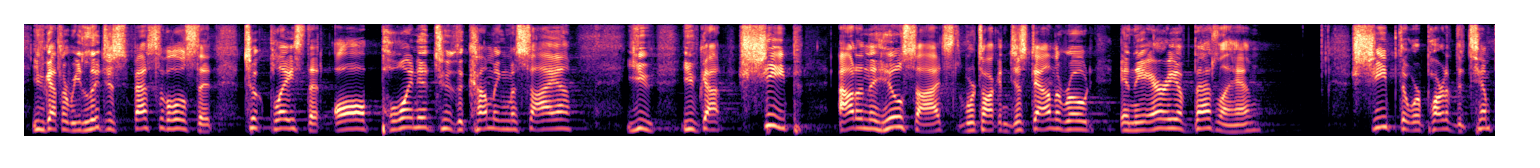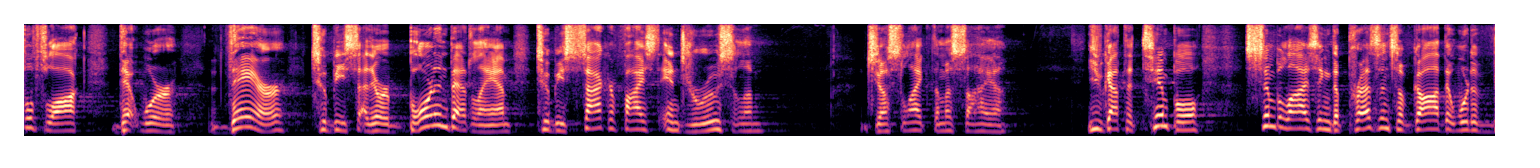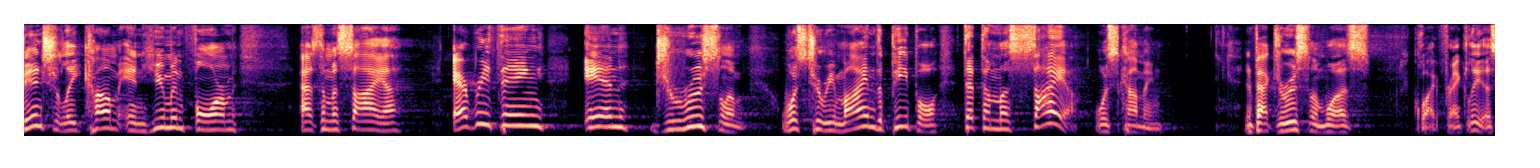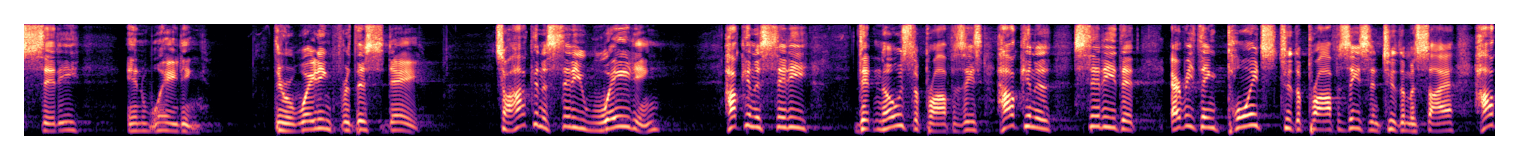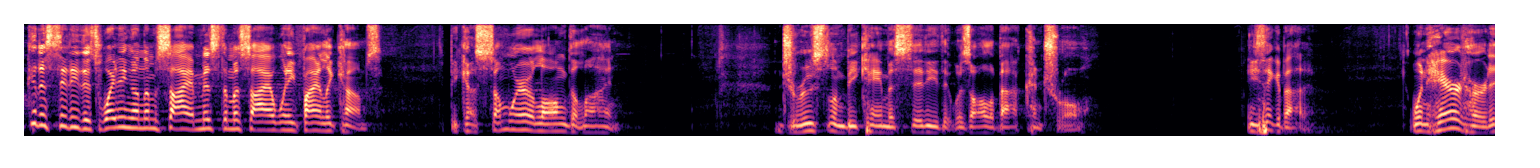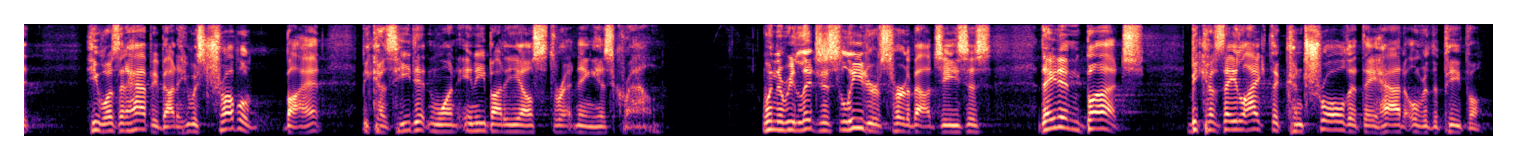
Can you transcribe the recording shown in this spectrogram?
You've got the religious festivals that took place that all pointed to the coming Messiah. You, you've got sheep out in the hillsides. We're talking just down the road in the area of Bethlehem. Sheep that were part of the temple flock that were there to be, they were born in Bethlehem to be sacrificed in Jerusalem, just like the Messiah. You've got the temple symbolizing the presence of God that would eventually come in human form as the Messiah, everything in Jerusalem was to remind the people that the Messiah was coming. In fact, Jerusalem was, quite frankly, a city in waiting. They were waiting for this day. So, how can a city waiting, how can a city that knows the prophecies, how can a city that everything points to the prophecies and to the Messiah, how could a city that's waiting on the Messiah miss the Messiah when he finally comes? Because somewhere along the line, Jerusalem became a city that was all about control. And you think about it. When Herod heard it, he wasn't happy about it. He was troubled by it because he didn't want anybody else threatening his crown. When the religious leaders heard about Jesus, they didn't budge because they liked the control that they had over the people.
